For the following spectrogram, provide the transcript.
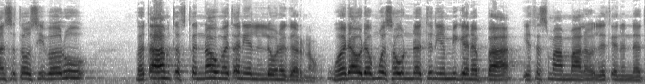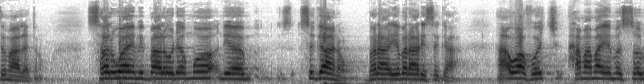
አንስተው ሲበሉ በጣም ጥፍጥናው መጠን የሌለው ነገር ነው። ወዳው ደግሞ ሰውነትን የሚገነባ የተስማማ ነው ለጤንነት ማለት ነው። ሰልዋ የሚባለው ደግሞ ስጋ ነው የበራሪ ስጋ። አእዋፎች ሐማማ የመሰሉ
